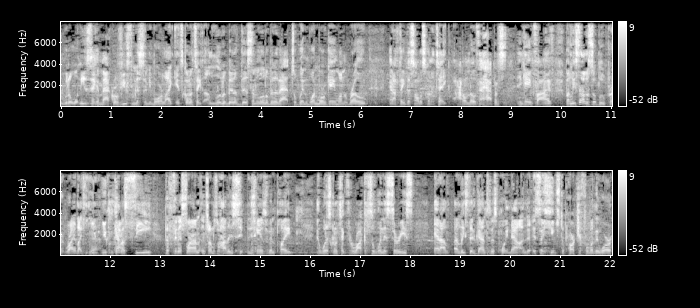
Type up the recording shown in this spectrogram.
we don't need to take a macro view from this anymore. Like it's going to take a little bit of this and a little bit of that to win one more game on the road. And I think that's all it's going to take. I don't know if that happens in game five, but at least that was a blueprint, right? Like Yeah. you, you can kind of see the finish line in terms of how these these games have been played and what it's going to take for the Rockets to win this series. And I, at least they've gotten to this point now, and it's a huge departure from where they were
